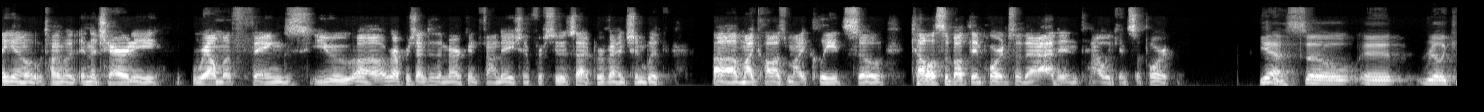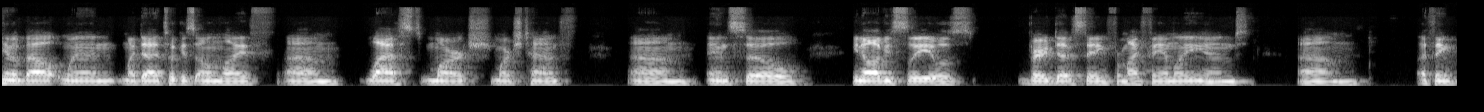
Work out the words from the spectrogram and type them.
you know, talking about in the charity realm of things, you uh, represented the American Foundation for Suicide Prevention with uh, My Cause, My Cleats. So tell us about the importance of that and how we can support. Yeah, so it really came about when my dad took his own life um, last March, March 10th. Um, and so, you know, obviously it was very devastating for my family. And um, I think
